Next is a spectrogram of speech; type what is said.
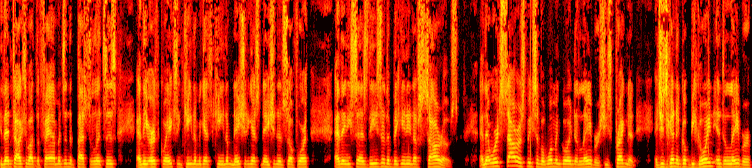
He then talks about the famines and the pestilences and the earthquakes and kingdom against kingdom, nation against nation, and so forth. And then he says, these are the beginning of sorrows. And that word sorrow speaks of a woman going to labor. She's pregnant and she's going to go, be going into labor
